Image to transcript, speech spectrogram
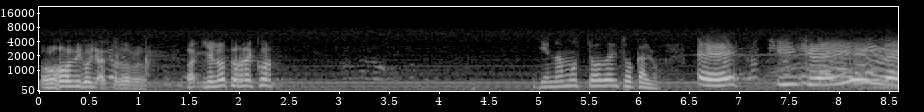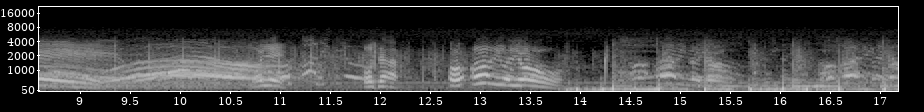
Oh, digo ya, perdón, perdón. Ah, Y el otro récord Llenamos todo el zócalo. es increíble. Oye, o sea, oh, oh, digo yo. Oh, oh, digo yo. Oh, oh, digo yo.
